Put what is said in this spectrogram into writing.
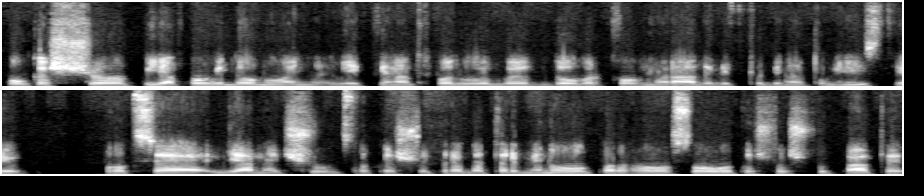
поки що я повідомлень, які надходили би до Верховної Ради від кабінету міністрів, про це я не чув. Про те, що треба терміново переголосовувати, щось шукати,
